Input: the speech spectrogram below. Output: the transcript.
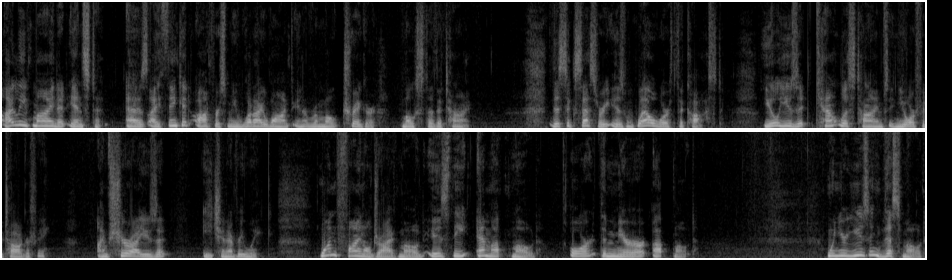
I leave mine at instant as I think it offers me what I want in a remote trigger most of the time. This accessory is well worth the cost. You'll use it countless times in your photography. I'm sure I use it each and every week. One final drive mode is the M-Up mode, or the Mirror Up mode. When you're using this mode,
